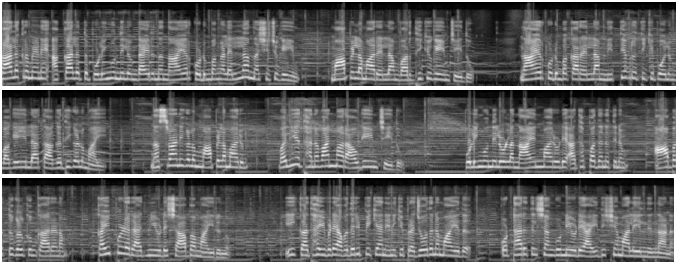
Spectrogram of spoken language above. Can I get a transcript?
കാലക്രമേണ അക്കാലത്ത് പുളിങ്ങുന്നിലുണ്ടായിരുന്ന നായർ കുടുംബങ്ങളെല്ലാം നശിച്ചുകയും മാപ്പിള്ളമാരെല്ലാം വർദ്ധിക്കുകയും ചെയ്തു. നായർ കുടുംബക്കാർ എല്ലാം നിത്യവൃത്തിക്ക് പോലും വകയില്ലാത്ത അഗതികളുമായി. നസ്രാണികളും മാപ്പിളമാരും വലിയ ധനവാന്മാരാവുകയും ചെയ്തു. പുളിങ്ങുന്നിലുള്ള നായന്മാരുടെ അധപ്പതനത്തിനും ആപത്തുകൾക്കും കാരണം കൈപ്പുഴ രാജ്ഞിയുടെ ശാപമായിരുന്നു. ഈ കഥ ഇവിടെ അവതരിപ്പിക്കാൻ എനിക്ക് പ്രചോദനമായത് കൊട്ടാരത്തിൽ ശങ്കുണ്ണിയുടെ ഐതിഹ്യമാലയിൽ നിന്നാണ്.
